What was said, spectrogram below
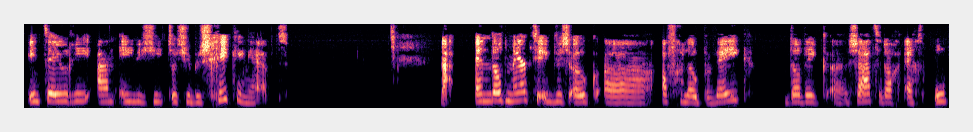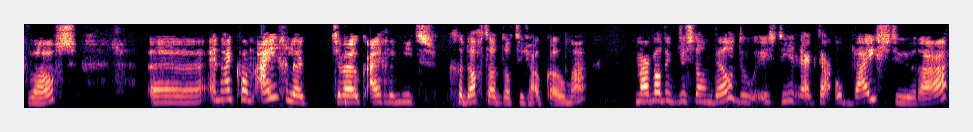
in theorie aan energie tot je beschikking hebt. Nou, en dat merkte ik dus ook uh, afgelopen week, dat ik uh, zaterdag echt op was. En hij kwam eigenlijk Terwijl ik eigenlijk niet gedacht had dat hij zou komen. Maar wat ik dus dan wel doe, is direct daarop bijsturen.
